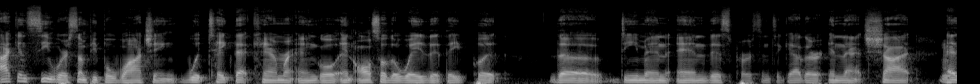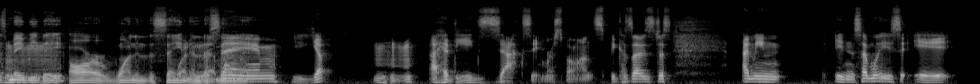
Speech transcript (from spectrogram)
I can see where some people watching would take that camera angle and also the way that they put the demon and this person together in that shot mm-hmm. as maybe they mm-hmm. are one and the same one in that same. moment. Yep. Mm-hmm. I had the exact same response because I was just I mean, in some ways, it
